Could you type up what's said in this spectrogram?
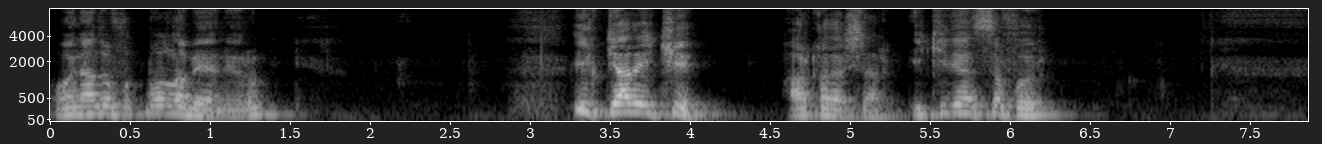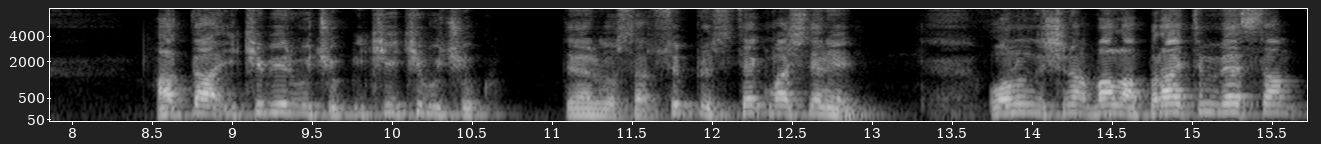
Oynadığı futbolu da beğeniyorum. İlk yarı 2 arkadaşlar. 2'den 0. Hatta 2-1,5, 2-2,5 değerli dostlar. Sürpriz. Tek maç deneyin. Onun dışına valla Brighton West Ham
